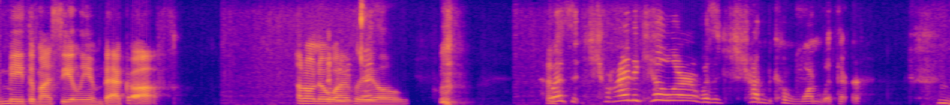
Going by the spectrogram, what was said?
made the mycelium back off. I don't know I why Raelle. was it trying to kill her? was it just trying to become one with her? Hmm.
